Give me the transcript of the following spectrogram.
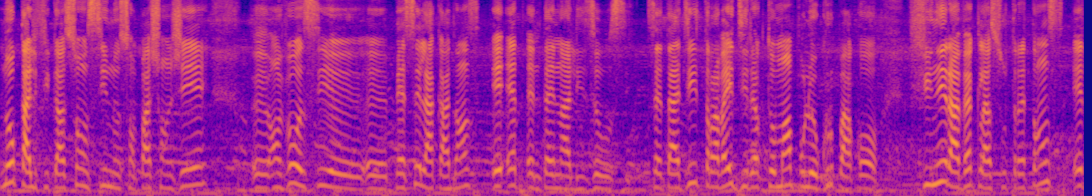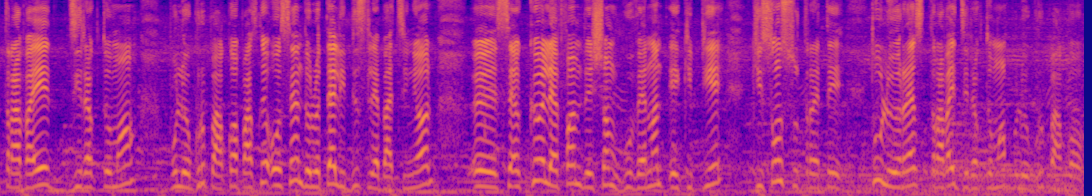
nos qualifications aussi ne sont pas changées. Euh, on veut aussi euh, baisser la cadence et être internalisé aussi. C'est-à-dire travailler directement pour le groupe Accord. Finir avec la sous-traitance et travailler directement pour le groupe Accord. Parce qu'au sein de l'hôtel Ibis Les Batignolles, c'est que les femmes des chambres gouvernantes équipiers qui sont sous-traitées. Tout le reste travaille directement pour le groupe Accord.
